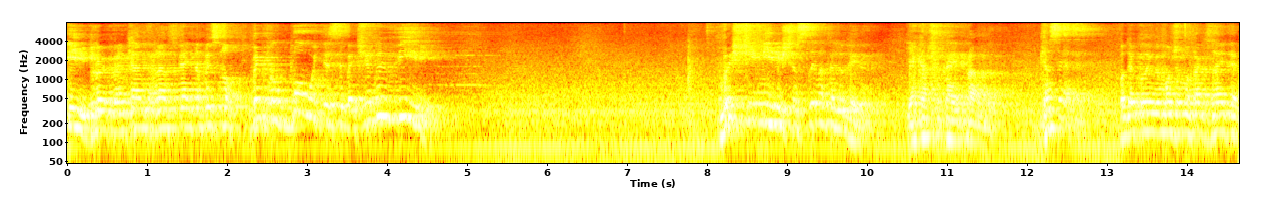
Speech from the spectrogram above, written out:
І 2 Коринтян 13.5 написано, випробовуйте себе, чи ви в вірі. В вищій мірі щаслива та людина, яка шукає правди для себе. Бо деколи ми можемо так, знаєте,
